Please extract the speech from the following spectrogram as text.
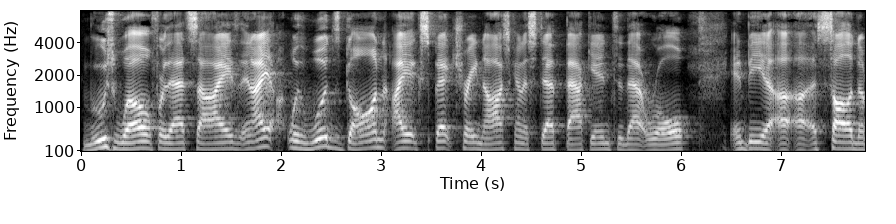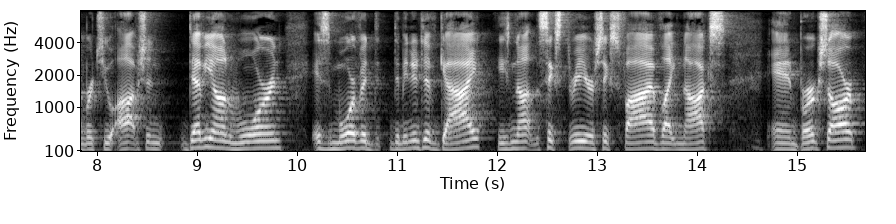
moves well for that size. And I, with Woods gone, I expect Trey Knox kind of step back into that role and be a, a, solid number two option. De'Vion Warren is more of a diminutive guy. He's not 6'3 or 6'5 like Knox and Burks are.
